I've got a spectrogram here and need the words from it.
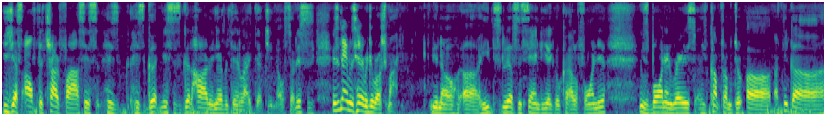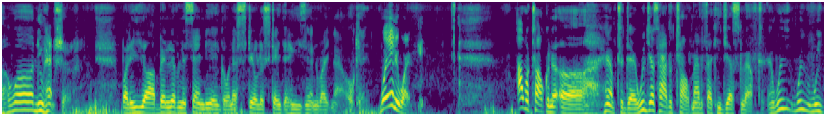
he's just off the chart us. His his his goodness, his good heart, and everything like that. You know. So this is his name is Harry DeRochemont. You know, uh, he lives in San Diego, California. He was born and raised. He come from, uh, I think, uh, well, New Hampshire, but he uh, been living in San Diego, and that's still the state that he's in right now. Okay. Well, anyway, I was talking to uh, him today. We just had a talk. Matter of fact, he just left, and we we we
